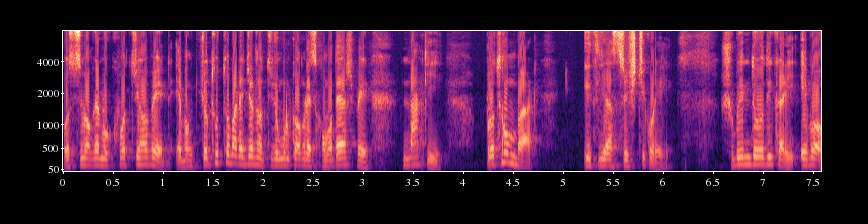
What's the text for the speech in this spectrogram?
পশ্চিমবঙ্গের মুখ্যমন্ত্রী হবেন এবং চতুর্থবারের জন্য তৃণমূল কংগ্রেস ক্ষমতায় আসবে নাকি প্রথমবার ইতিহাস সৃষ্টি করে? শুভেন্দু অধিকারী এবং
